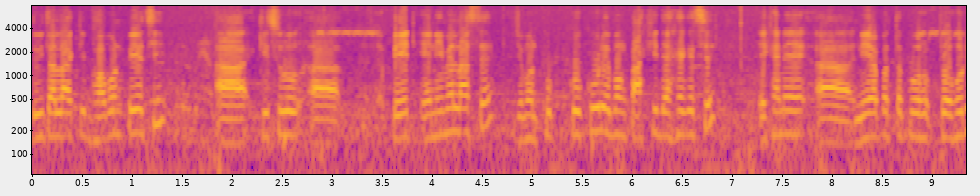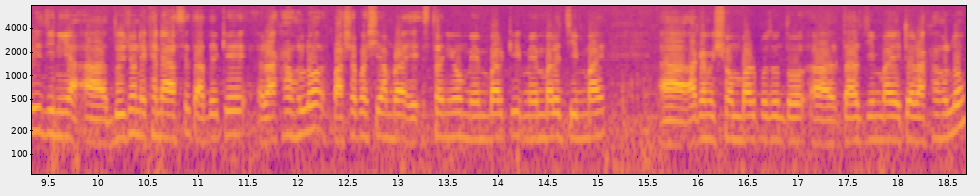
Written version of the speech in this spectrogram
দুইতলা একটি ভবন পেয়েছি। কিছু পেট অ্যানিমেল আছে, যেমন কুকুর এবং পাখি দেখা গেছে। এখানে নিরাপত্তা প্র- প্রহরী যিনি দুজন এখানে আছে, তাদেরকে রাখা হলো। পাশাপাশি আমরা স্থানীয় মেম্বারকে, মেম্বারের জিম্মায় আগামী সোমবার পর্যন্ত তার জিম্মায় এটা রাখা হলো।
